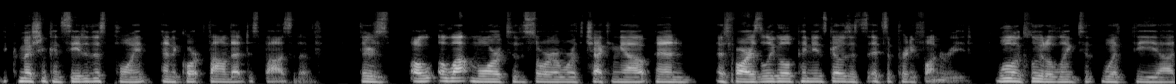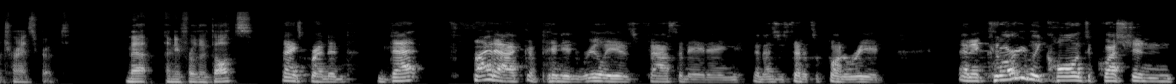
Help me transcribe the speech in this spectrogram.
The commission conceded this point, and the court found that dispositive. There's a, a lot more to the story worth checking out, and as far as legal opinions goes, it's it's a pretty fun read. We'll include a link to with the uh, transcript. Matt, any further thoughts? Thanks, Brendan. That Sidak opinion really is fascinating. And as you said, it's a fun read. And it could arguably call into question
